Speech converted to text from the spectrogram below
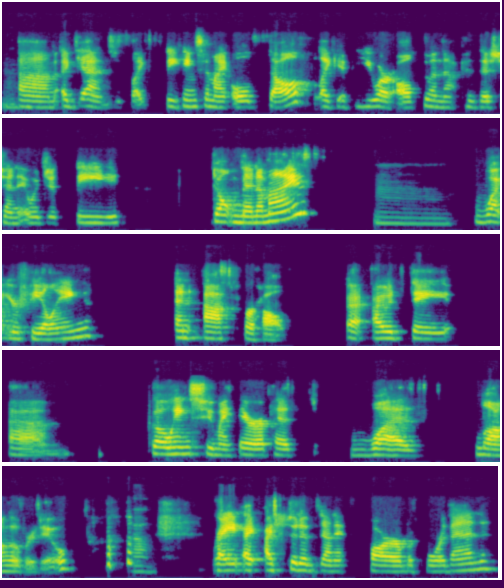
mm-hmm. um, again, just like speaking to my old self, like if you are also in that position, it would just be don't minimize mm. what you're feeling and ask for help. I would say um, going to my therapist was long overdue. Right? I, I should have done it far before then.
